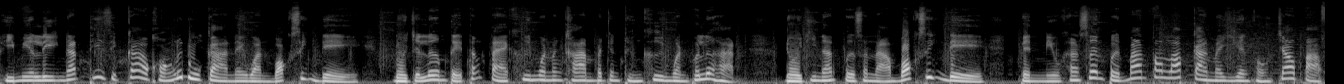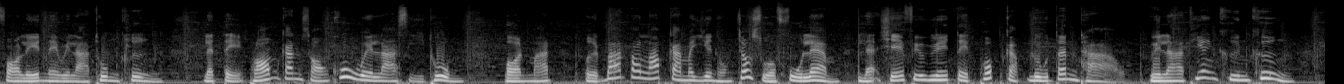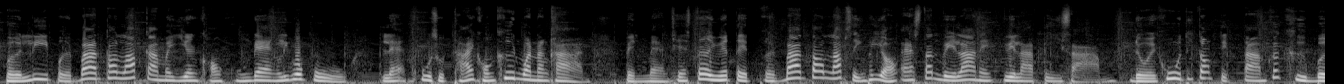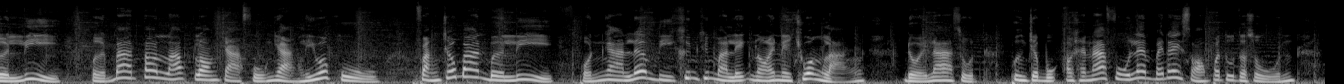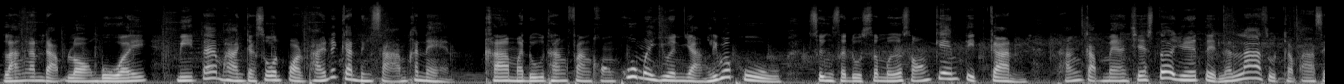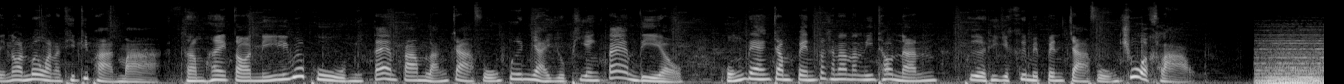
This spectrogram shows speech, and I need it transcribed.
พรีเมียร์ลีกนัดที่ 19 ของฤดูกาลในวัน Boxing Day โดยจะเริ่มเตะตั้งแต่คืนวันอังคารไปจนถึงคืนวันพฤหัส โดยที่นัดเปิดสนาม Boxing Day เป็นนิวคาสเซิลเปิดบ้านต้อนรับการมาเยือนของเจ้าป่าฟอร์เรสต์ในเวลาทุ่มครึ่ง และเตะพร้อมกัน 2 คู่เวลา 4 ทุ่ม บอลมัดเปิดบ้านต้อนรับการมาเยือนของเจ้าสัวฟูลแลม และเชฟฟิลด์ยูไนเต็ดพบกับลูตันทาวเวลาเที่ยงคืนครึ่ง เบอร์ลี่เปิดบ้านต้อนรับการมาเยือนของหงแดงลิเวอร์พูลและคู่สุดท้ายของคืนวันอังคาร เป็นแมนเชสเตอร์ยูไนเต็ดเปิดบ้านต้อนรับสิงห์พยองแอสตันเวล่าในเวลาตีสามโดยคู่ที่ต้องติดตามก็คือเบอร์ลี่เปิดบ้านต้อนรับกลองจากฝูงอย่างลิเวอร์พูลฝั่งเจ้าบ้านเบอร์ลี่ ผลงานเริ่มดีขึ้นขึ้นมาเล็กน้อยในช่วงหลัง โดยล่าสุด พิ่งจะบุกเอาชนะฟูลแลมไปได้ 2 ประตูต่อศูนย์หลังอันดับรองบวย มีแต้มห่างจากโซนปลอดภัยด้วยกันถึง 3 คะแนนข้ามาดูทางฝั่งของผู้มาเยือนอย่างลิเวอร์พูลซึ่งสะดุดเสมอ 2 เกมติดกัน ทั้งกับแมนเชสเตอร์ยูไนเต็ดและล่าสุดกับอาร์เซนอลเมื่อวันอาทิตย์ที่ผ่านมาทำให้ตอนนี้ลิเวอร์พูลมีแต้มตามหลังจากฝูงปืนใหญ่อยู่เพียงแต้มเดียว หงแดงจำเป็นต้องชนะนัดนี้เท่านั้น เพื่อที่จะขึ้นไปเป็นจ่าฝูงชั่วคราว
